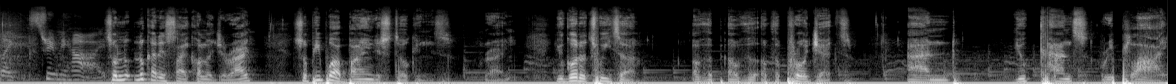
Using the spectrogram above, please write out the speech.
like extremely high. So look, look at the psychology, right? So people are buying these tokens, right? You go to Twitter of the of the of the project, and you can't reply,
